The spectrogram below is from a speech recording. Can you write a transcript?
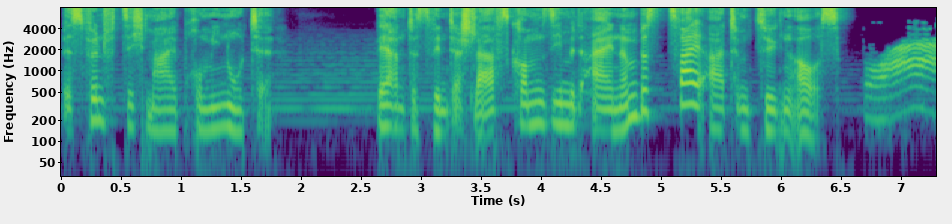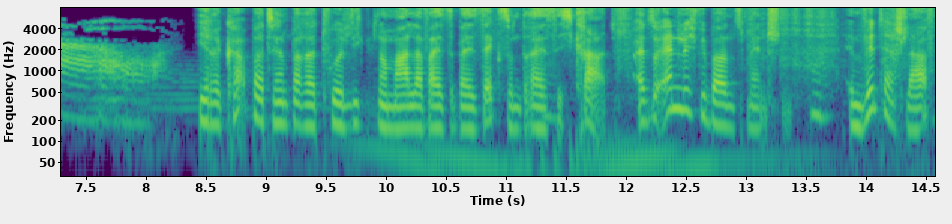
bis 50 Mal pro Minute. Während des Winterschlafs kommen sie mit einem bis zwei Atemzügen aus. Ihre Körpertemperatur liegt normalerweise bei 36 Grad, also ähnlich wie bei uns Menschen. Im Winterschlaf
